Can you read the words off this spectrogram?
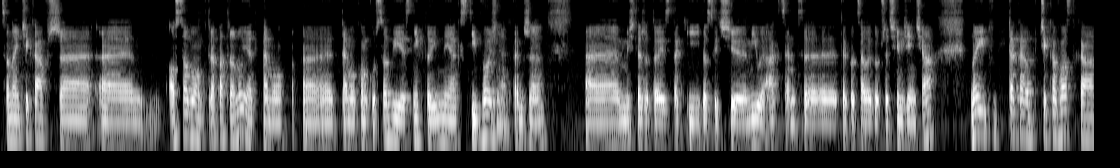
co najciekawsze osobą, która patronuje temu, temu konkursowi jest nie kto inny jak Steve Woźniak. Także E, myślę, że to jest taki dosyć e, miły akcent e, tego całego przedsięwzięcia. No i taka ciekawostka,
